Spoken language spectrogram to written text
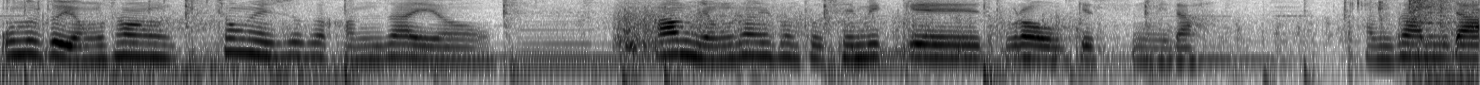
오늘도 영상 시청해주셔서 감사해요. 다음 영상에선 더 재밌게 돌아오겠습니다. 감사합니다.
